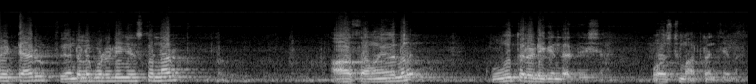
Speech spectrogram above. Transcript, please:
పెట్టారు ఫిండలు కూడా రెడీ చేసుకున్నారు. ఆ సమయంలో కూతురు అడిగింది అధ్యక్ష పోస్ట్ మార్టం చేయమని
